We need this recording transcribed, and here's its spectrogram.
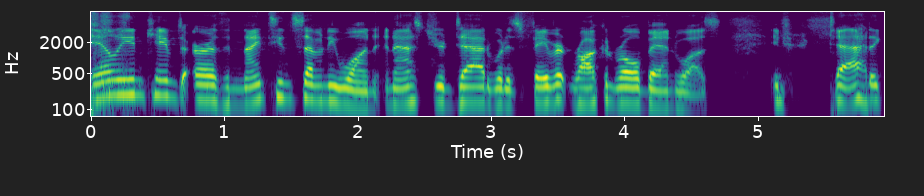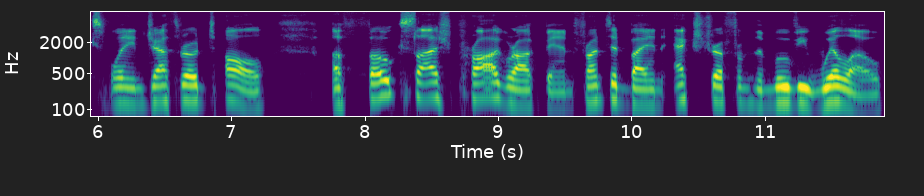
alien came to Earth in 1971 and asked your dad what his favorite rock and roll band was. And your dad explained Jethro Tull, a folk slash prog rock band fronted by an extra from the movie Willow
